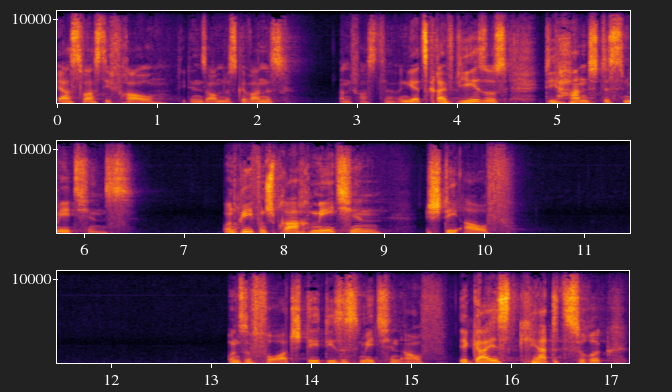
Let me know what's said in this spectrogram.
Erst war es die Frau, die den Saum des Gewandes anfasste. Und jetzt greift Jesus die Hand des Mädchens und rief und sprach, Mädchen, steh auf. Und sofort steht dieses Mädchen auf. Ihr Geist kehrte zurück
